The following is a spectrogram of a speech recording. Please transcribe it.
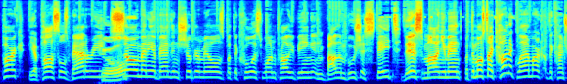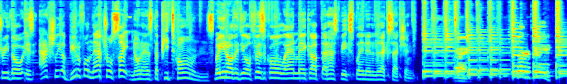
Park, the Apostles Battery, Cool. so many abandoned sugar mills, but the coolest one probably being in Balenbouche Estate, this monument. But the most iconic landmark of the country, though, is actually a beautiful natural site known as the Pitons. But you know, the deal physical land makeup, that has to be explained in the next section. All right.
